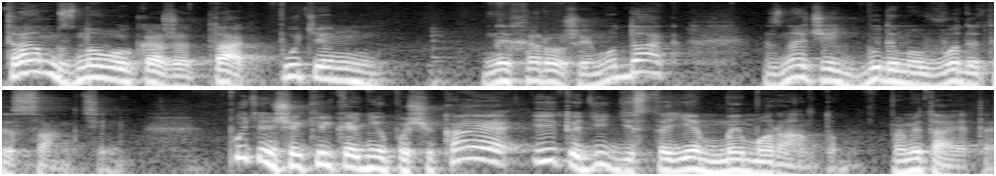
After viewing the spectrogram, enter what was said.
Трамп знову каже: так, Путін нехороший мудак, значить, будемо вводити санкції. Путін ще кілька днів почекає і тоді дістає меморандум. Пам'ятаєте,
